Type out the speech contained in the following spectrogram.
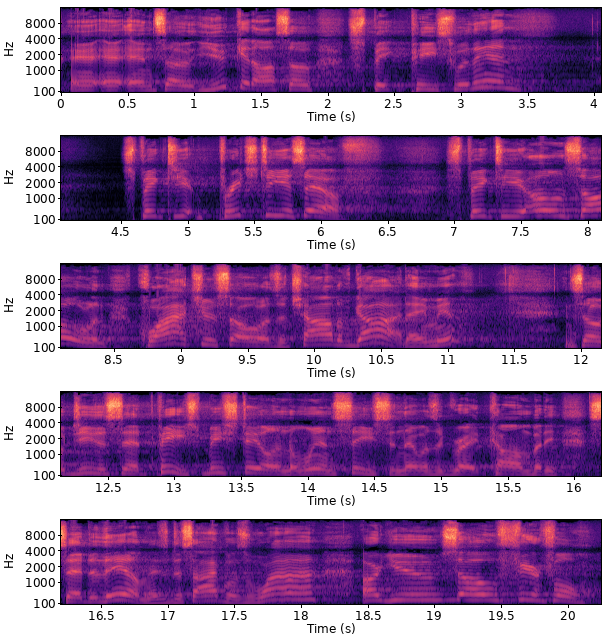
And, and, and so you can also speak peace within. Speak to you, preach to yourself. Speak to your own soul and quiet your soul as a child of God. Amen. And so Jesus said, Peace, be still, and the wind ceased, and there was a great calm. But he said to them, his disciples, Why are you so fearful?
